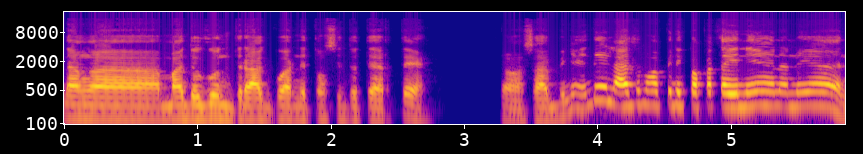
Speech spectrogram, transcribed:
Ng ah, madugong drug war nitong si Duterte. So, sabi niya, hindi, lahat ng mga pinagpapatay na yan, ano yan?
